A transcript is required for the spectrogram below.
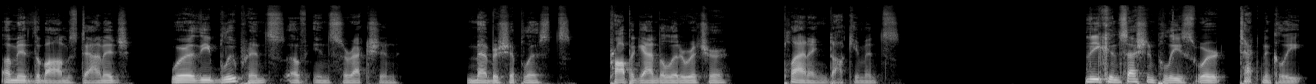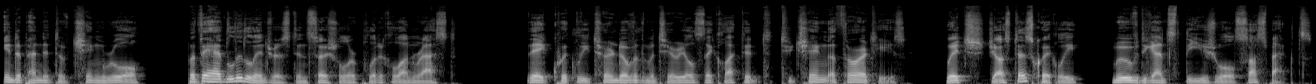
Amid the bomb's damage were the blueprints of insurrection, membership lists, propaganda literature, planning documents. The concession police were technically independent of Qing rule, but they had little interest in social or political unrest. They quickly turned over the materials they collected to Qing authorities, which, just as quickly, moved against the usual suspects.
